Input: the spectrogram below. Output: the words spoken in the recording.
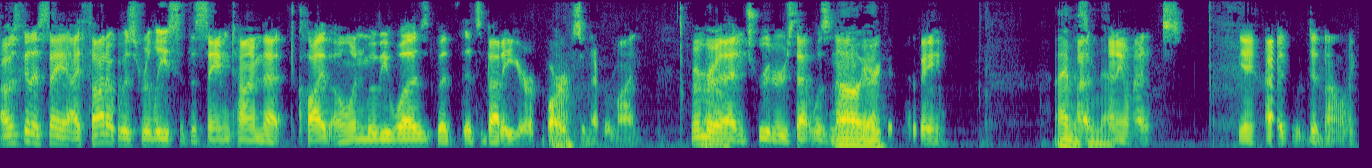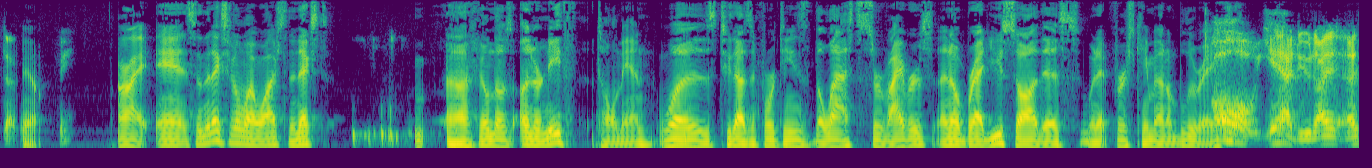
I was gonna say I thought it was released at the same time that Clive Owen movie was, but it's about a year apart, so never mind. Remember that Intruders? That was not Oh, a very yeah. good movie. I haven't Uh, seen that. anyways, yeah, I did not like that Yeah. movie. All right, and so the next film I watched, the next uh, film that was underneath Tall Man was 2014's The Last Survivors. I know Brad, you saw this when it first came out on Blu-ray. Oh yeah, dude, I, I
